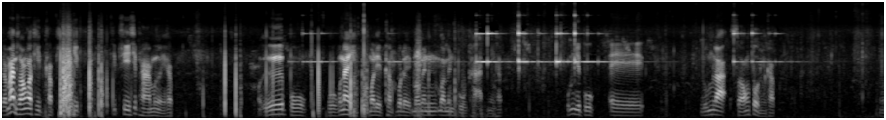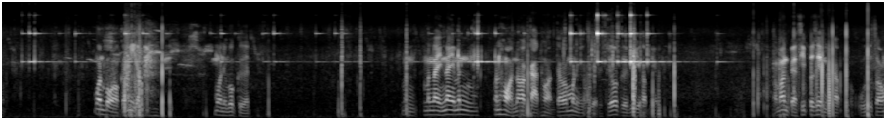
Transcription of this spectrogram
ประมาณสองอาทิตย์ครับสองอาทิตย์สิบสี่สิบห้ามื่นครับหมึกอือปลูกปลูกในปลูกเมล็ดครับบ่ได้บ่เป็นบ่เป็นปลูกถาดนี่ครับ ผมจะปลูกเอลุมละสองต้นครับม่วนบ่ออกก็มีครับม่วนนี่บ่เกิด มันมันในในมันมันหอนเนาะอากาศหอนแต่ว่ามันเกิดถือว่าเกิดดีครับเนี่ยครับประมาณแปดสิบเปอร์เซ็นต์นะครับอู้สอง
